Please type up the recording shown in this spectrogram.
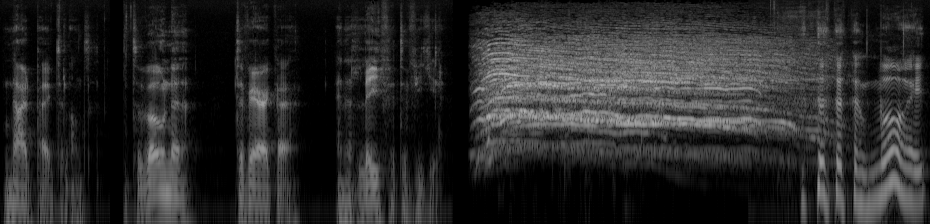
naar het buitenland. Te wonen, te werken en het leven te vieren. Mooi.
